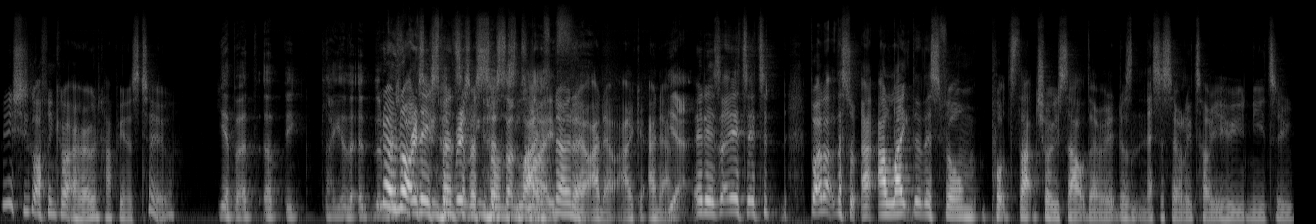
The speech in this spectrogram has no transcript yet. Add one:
I mean, she's got to think about her own happiness too. Yeah, but at, at the like at the, the no, risk- not at the expense of her risking son's, life. No, no, I know, I, I know. Yeah. it is. It's it's a. But that's what, I, I like that this film puts that choice out there. And it doesn't necessarily tell you who you need to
